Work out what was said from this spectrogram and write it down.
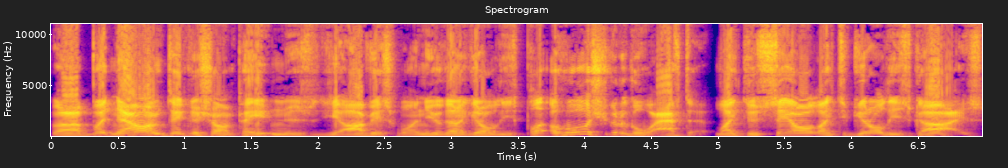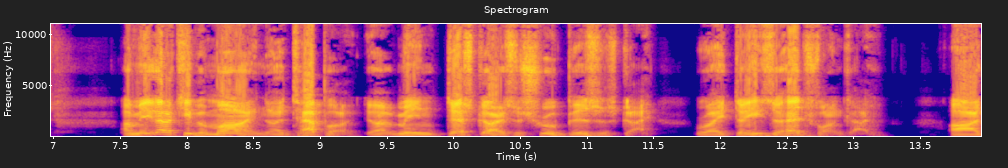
But now I'm thinking Sean Payton is the obvious one. You're going to get all these. Play- Who else you going to go after? Like to say all like to get all these guys. I mean, you got to keep in mind uh. I mean, this guy's a shrewd business guy, right? He's a hedge fund guy. Uh,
